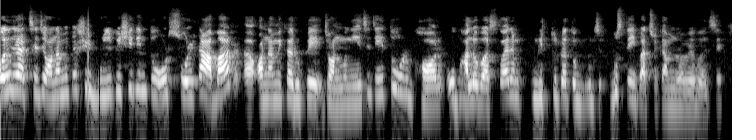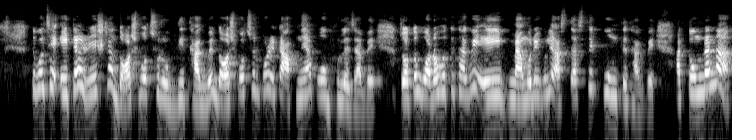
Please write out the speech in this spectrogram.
বোঝা যাচ্ছে যে অনামিকা সেই বুলি পিসি কিন্তু ওর সোলটা আবার অনামিকা রূপে জন্ম নিয়েছে, যেহেতু ওর ঘর, ও ভালোবাসতো, আর মৃত্যুটা তো বুঝ- বুঝতেই পারছ কেমন ভাবে হয়েছে। তো বলছে, এটা রেশ না, দশ বছর অবধি থাকবে। দশ বছর পর এটা আপনি আপ ও ভুলে যাবে। যত বড় হতে থাকবে, এই মেমোরিগুলি আস্তে আস্তে কমতে থাকবে। আর তোমরা না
